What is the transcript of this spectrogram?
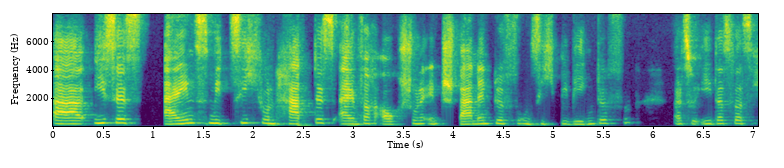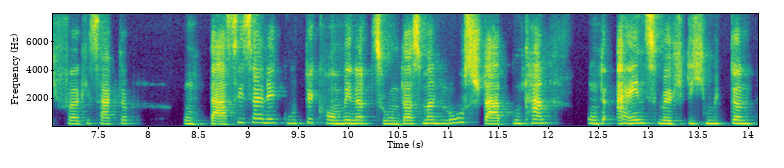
Äh, ist es eins mit sich und hat es einfach auch schon entspannen dürfen und sich bewegen dürfen? Also eh das, was ich vorher gesagt habe. Und das ist eine gute Kombination, dass man losstarten kann. Und eins möchte ich Müttern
